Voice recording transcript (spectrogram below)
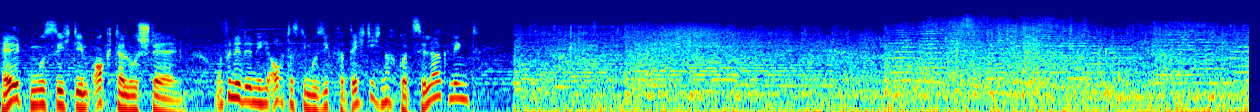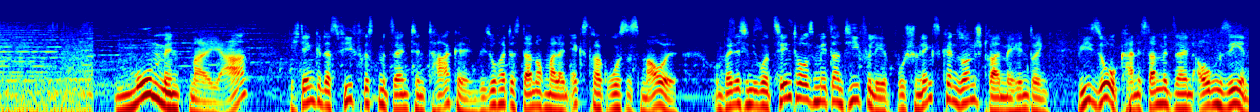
Held muss sich dem Octalus stellen. Und findet ihr nicht auch, dass die Musik verdächtig nach Godzilla klingt? Moment mal, ja? Ich denke, das Vieh frisst mit seinen Tentakeln. Wieso hat es da nochmal ein extra großes Maul? Und wenn es in über 10.000 Metern Tiefe lebt, wo schon längst kein Sonnenstrahl mehr hindringt, wieso kann es dann mit seinen Augen sehen?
